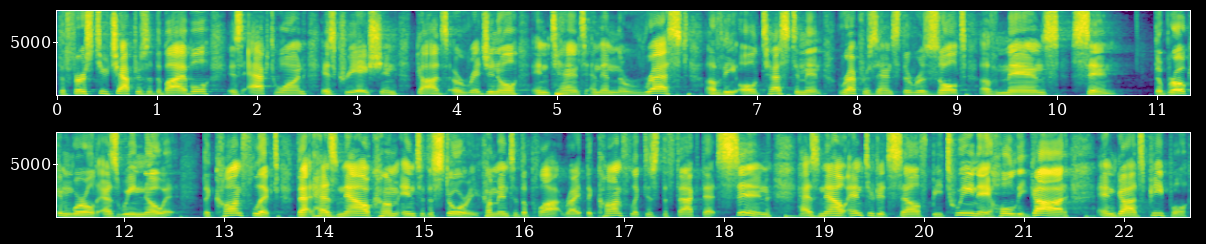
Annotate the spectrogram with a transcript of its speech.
the first two chapters of the Bible is Act One, is creation, God's original intent. And then the rest of the Old Testament represents the result of man's sin the broken world as we know it, the conflict that has now come into the story, come into the plot, right? The conflict is the fact that sin has now entered itself between a holy God and God's people,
